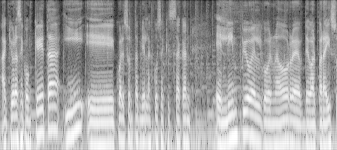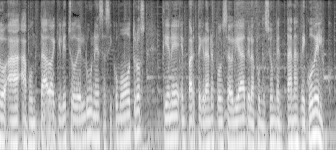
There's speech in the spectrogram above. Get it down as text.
a qué hora se concreta y eh, cuáles son también las cosas que se sacan en limpio. El gobernador eh, de Valparaíso ha apuntado a que el hecho del lunes, así como otros, tiene en parte gran responsabilidad de la Fundación Ventanas de Codelco.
